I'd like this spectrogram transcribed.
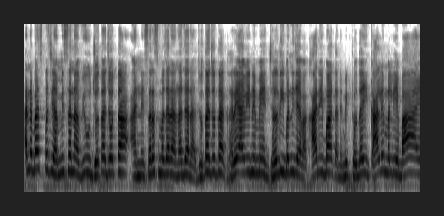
અને બસ પછી હમીસરના વ્યૂ જોતા જોતા અને સરસ મજાના નજારા જોતા જોતા ઘરે આવીને મેં જલ્દી બની જાય એવા ખારી ભાત અને મીઠો દહીં. કાલે મળીએ. બાય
